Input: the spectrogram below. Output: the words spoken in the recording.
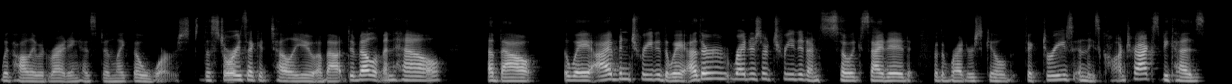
with Hollywood writing has been like the worst. The stories I could tell you about development hell, about the way I've been treated, the way other writers are treated. I'm so excited for the Writers Guild victories in these contracts because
